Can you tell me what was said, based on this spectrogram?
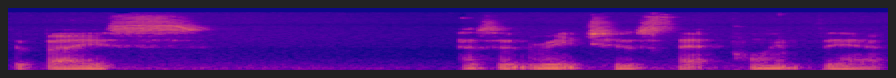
the base as it reaches that point there.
